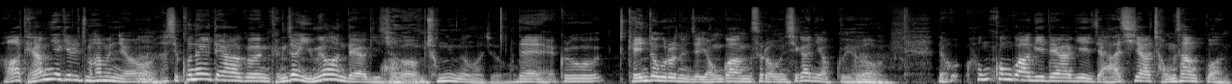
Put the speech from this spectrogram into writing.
아 대학 얘기를 좀 하면요. 네. 사실 코넬 대학은 굉장히 유명한 대학이죠. 아, 엄청 유명하죠. 네 그리고 개인적으로는 이제 영광스러운 시간이었고요. 음. 홍콩 과기 대학이 이제 아시아 정상권,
